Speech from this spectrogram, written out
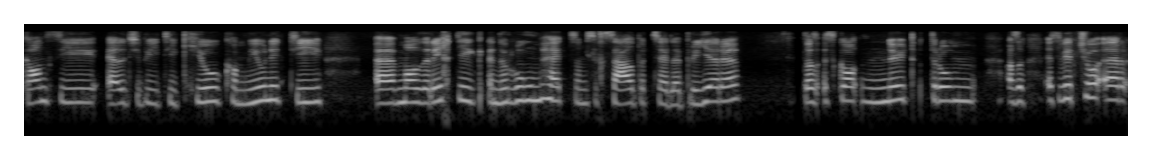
ganze LGBTQ-Community äh, mal richtig einen Raum hat, um sich selber zu zelebrieren. Das, es geht nicht darum, also es wird schon er,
